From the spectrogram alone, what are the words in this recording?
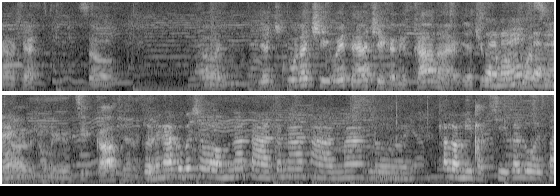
嘅，OK。So，诶，有我睇次我睇一次跟你讲呢，有住我摸时啊用你自家添 สวยไหม ，OK。 คะคุณผู้ชมหน้าตาก็น่าทานมากเลย ถ้าเรามีผักชีก็โรยไป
